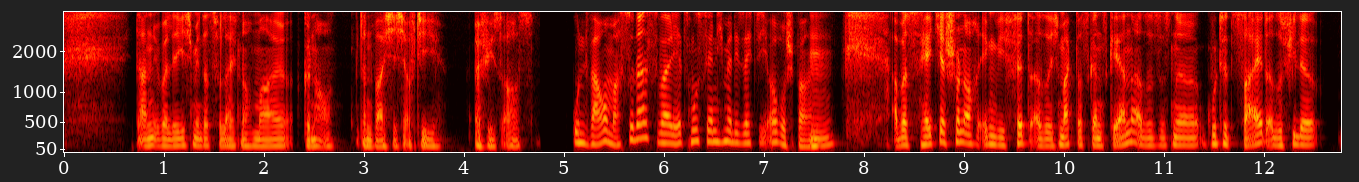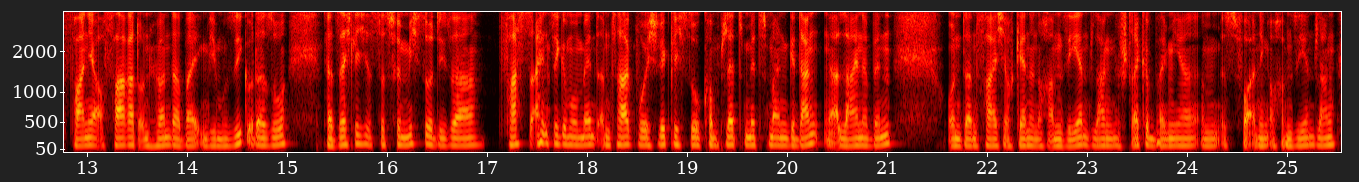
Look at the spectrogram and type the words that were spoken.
dann überlege ich mir das vielleicht nochmal, genau, dann weiche ich auf die Öffis aus. Und warum machst du das? Weil jetzt musst du ja nicht mehr die 60 Euro sparen. Mhm. Aber es hält ja schon auch irgendwie fit. Also ich mag das ganz gerne. Also es ist eine gute Zeit. Also viele fahren ja auch Fahrrad und hören dabei irgendwie Musik oder so. Tatsächlich ist das für mich so dieser fast einzige Moment am Tag, wo ich wirklich so komplett mit meinen Gedanken alleine bin. Und dann fahre ich auch gerne noch am See entlang. Eine Strecke bei mir ähm, ist vor allen Dingen auch am See entlang.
